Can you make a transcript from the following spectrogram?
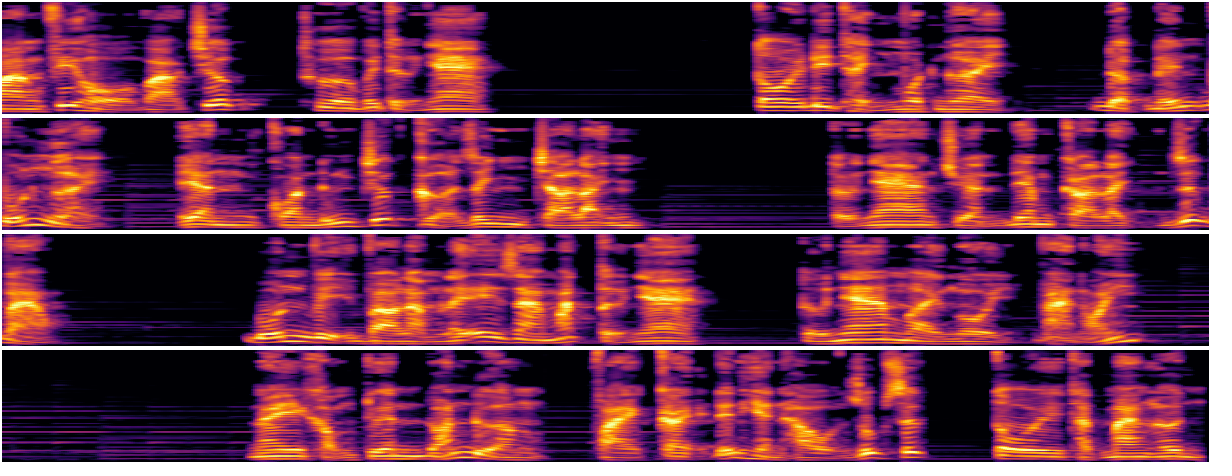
hoàng phi hổ vào trước, thưa với tử nha. Tôi đi thỉnh một người, được đến bốn người, hiện còn đứng trước cửa dinh chờ lệnh. Tử nha truyền đem cờ lệnh rước vào. Bốn vị vào làm lễ ra mắt tử nha. Tử nha mời ngồi và nói, nay khổng tuyên đoán đường phải cậy đến hiền hầu giúp sức tôi thật mang ơn.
